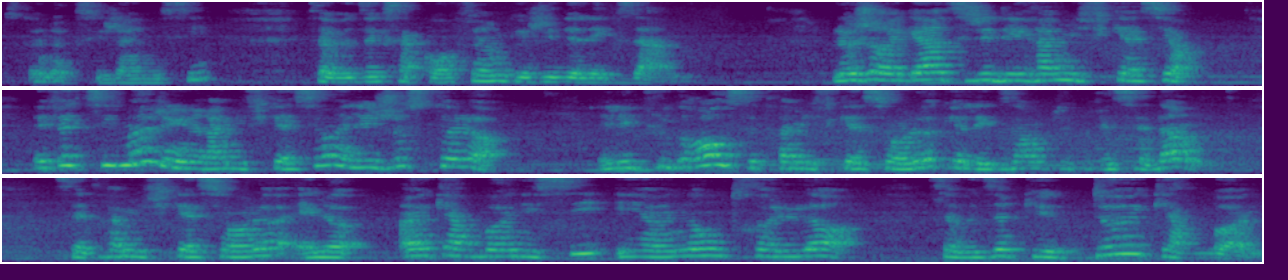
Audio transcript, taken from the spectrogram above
C'est un oxygène ici. Ça veut dire que ça confirme que j'ai de l'hexane. Là, je regarde si j'ai des ramifications. Effectivement, j'ai une ramification, elle est juste là. Elle est plus grosse, cette ramification-là, que l'exemple précédent. Cette ramification-là, elle a un carbone ici et un autre là. Ça veut dire qu'il y a deux carbones.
